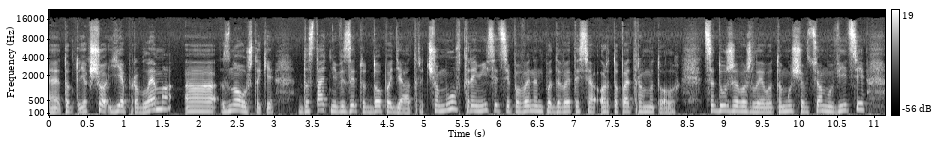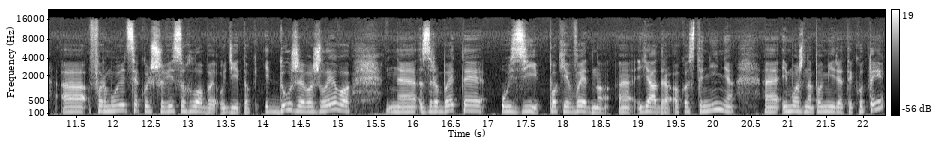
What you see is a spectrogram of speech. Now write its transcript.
Е, Тобто, якщо є проблема, е, знову ж таки, достатньо візиту до педіатра. Чому в три місяці повинен подивитися ортопед-травматолог? Це дуже важливо, тому що в цьому віці е, формуються кульшові суглоби у діток. І дуже важливо зробити УЗІ, поки видно ядра окостеніння, і можна поміряти кути,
